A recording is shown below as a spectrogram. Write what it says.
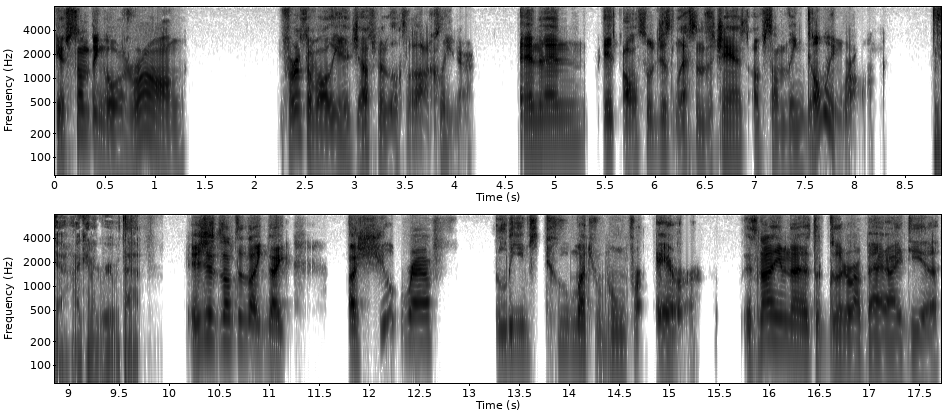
if something goes wrong, first of all, the adjustment looks a lot cleaner. And then it also just lessens the chance of something going wrong. yeah, I can agree with that. It's just something like like a shoot ref leaves too much room for error. It's not even that it's a good or a bad idea.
